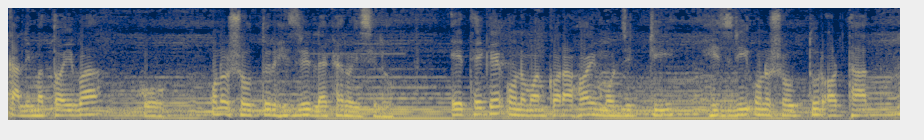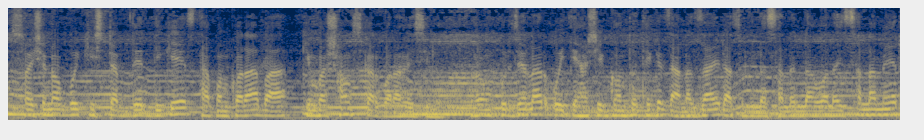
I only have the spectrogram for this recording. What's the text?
কালিমা তয়বা ও উনসত্তর হিজড়ির লেখা রয়েছিল। এ থেকে অনুমান করা হয় মসজিদটি হিজরি উনসত্তর অর্থাৎ ছয়শো নব্বই খ্রিস্টাব্দের দিকে স্থাপন করা বা কিংবা সংস্কার করা হয়েছিল। রংপুর জেলার ঐতিহাসিক গ্রন্থ থেকে জানা যায় রাসুল্লাহ সাল্লাহ আলাই সাল্লামের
